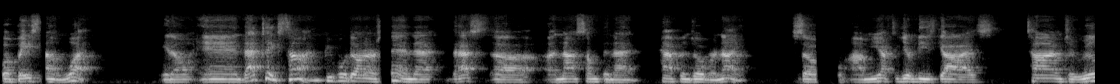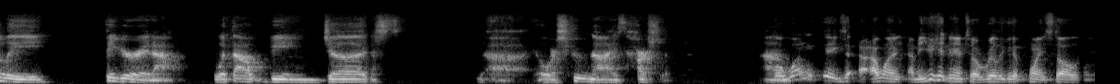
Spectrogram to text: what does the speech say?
but based on what? You know, and that takes time. People don't understand that that's uh, not something that happens overnight. So um, you have to give these guys time to really figure it out without being judged uh, or scrutinized harshly. Um, well, one of the things I want, I mean, you're hitting into a really good point. So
